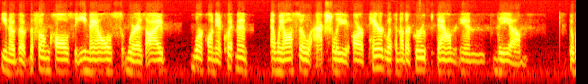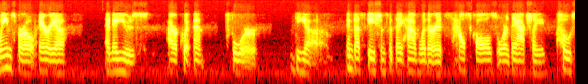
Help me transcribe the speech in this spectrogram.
you know the the phone calls, the emails, whereas I work on the equipment and we also actually are paired with another group down in the um, the Waynesboro area, and they use our equipment for the uh, investigations that they have, whether it's house calls or they actually host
